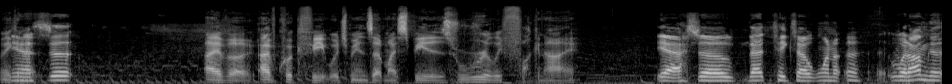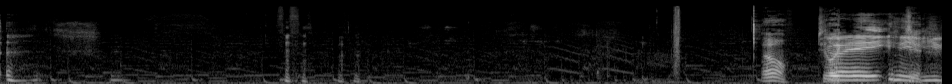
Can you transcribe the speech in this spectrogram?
Making yeah, it, I have a I have quick feet, which means that my speed is really fucking high. yeah. So that takes out one. Uh, what I'm gonna. Oh, do you like? Wait, you,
